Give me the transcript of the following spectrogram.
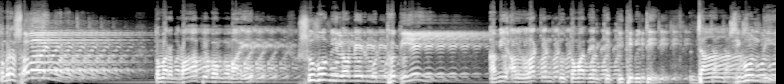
তোমরা সবাই মরা ছিলে। তোমার বাপ এবং মায়ের শুভ মিলনের মধ্য দিয়েই আমি আল্লাহ কিন্তু তোমাদেরকে পৃথিবীতে জান জীবন দিয়ে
